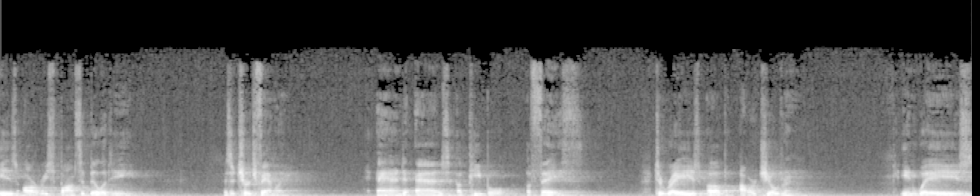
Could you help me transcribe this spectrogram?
is our responsibility as a church family and as a people of faith to raise up our children in ways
